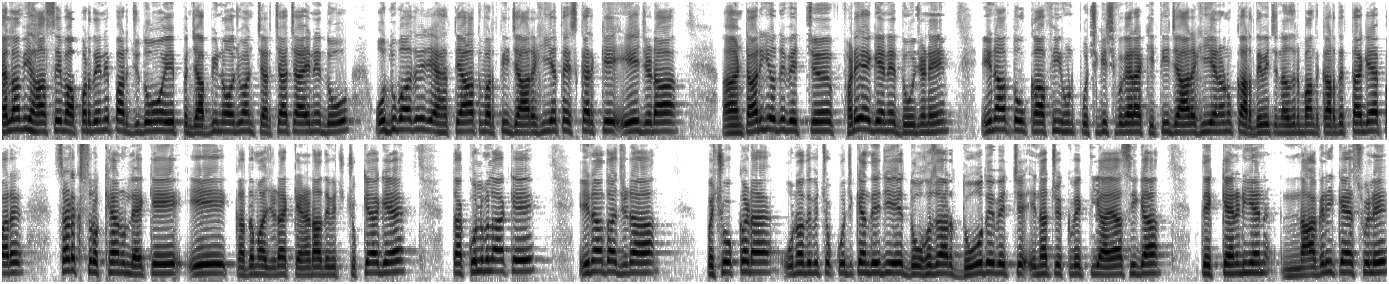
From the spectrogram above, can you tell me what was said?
ਪਹਿਲਾਂ ਵੀ ਹਾਦਸੇ ਵਾਪਰਦੇ ਨੇ, ਪਰ ਜਦੋਂ ਇਹ ਪੰਜਾਬੀ ਨੌਜਵਾਨ ਚਰਚਾ ਚ ਆਏ ਨੇ ਦੋ, ਉਦੋਂ ਬਾਅਦ ਵਿੱਚ ਇਹਤਿਆਤ ਵਰਤੀ ਜਾ ਰਹੀ ਹੈ ਤਾਂ ਇਸ ਕਰਕੇ ਇਹ ਜਿਹੜਾ ਅੰਟਾਰੀਓ ਦੇ ਵਿੱਚ ਫੜੇ ਗਏ ਨੇ ਦੋ ਜਣੇ, ਇਹਨਾਂ ਤੋਂ ਕਾਫੀ ਹੁਣ ਪੁੱਛਗਿੱਛ ਵਗੈਰਾ ਕੀਤੀ ਜਾ ਰਹੀ ਹੈ। ਇਹਨਾਂ ਨੂੰ ਘਰ ਦੇ ਵਿੱਚ ਨਜ਼ਰਬੰਦ ਕਰ ਦਿੱਤਾ ਗਿਆ ਪਰ ਸੜਕ ਸੁਰੱਖਿਆ ਨੂੰ ਲੈ ਕੇ ਇਹ ਕਦਮ ਆ ਜਿਹੜਾ ਕੈਨੇਡਾ ਦੇ ਵਿੱਚ ਚੁੱਕਿਆ ਗਿਆ ਤਾਂ ਕੁੱਲ ਮਿਲਾ ਕੇ ਇਹਨਾਂ ਦਾ ਜਿਹੜਾ ਪਿਛੋਕੜ ਹੈ, ਉਹਨਾਂ ਦੇ ਵਿੱਚੋਂ ਕੁਝ ਕਹਿੰਦੇ ਜੀ ਇਹ 2002 ਦੇ ਵਿੱਚ ਇਹਨਾਂ ਚੋਂ ਇੱਕ ਵਿਅਕਤੀ ਆਇਆ ਸੀਗਾ ਤੇ ਕੈਨੇਡੀਅਨ ਨਾਗਰਿਕ ਹੈ ਇਸ ਵੇਲੇ।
